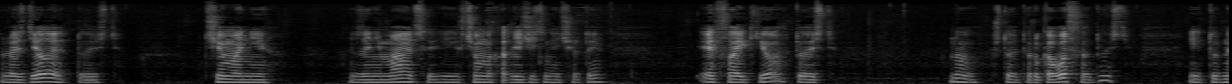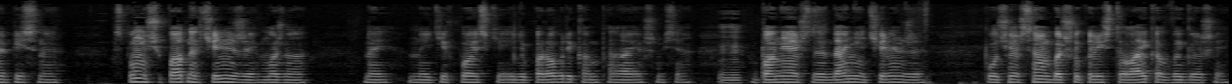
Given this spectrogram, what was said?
разделы, то есть чем они занимаются и в чем их отличительные черты. FIQ, то есть, ну, что это, руководство, то есть, и тут написано, с помощью платных челленджей можно найти в поиске или по рубрикам понравившимся. Угу. Выполняешь задания, челленджи, получаешь самое большое количество лайков, выигрышей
